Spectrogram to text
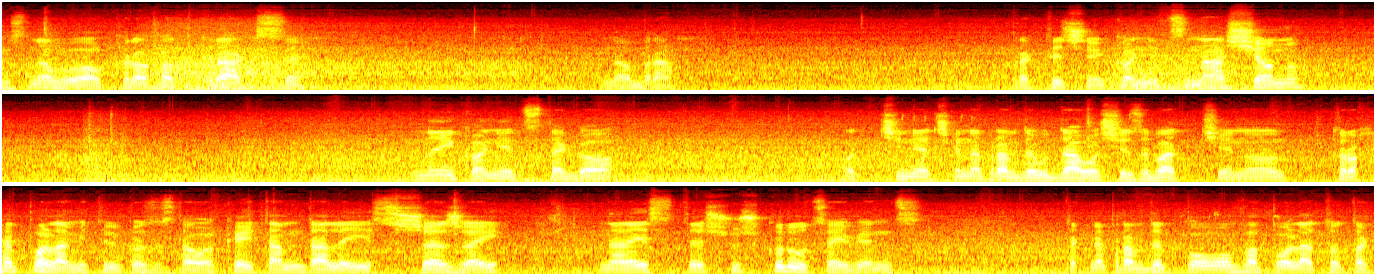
Znowu o krok od kraksy. Dobra. Praktycznie koniec nasion. No i koniec tego odcineczka. Naprawdę udało się, zobaczcie, no trochę pola mi tylko zostało. Ok, tam dalej jest szerzej, no ale jest też już krócej, więc tak naprawdę połowa pola to tak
